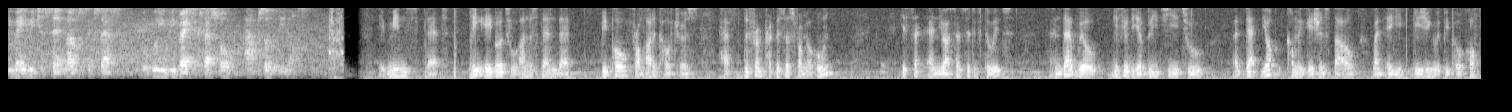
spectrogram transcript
you may reach a certain level of success, but will you be very successful? Absolutely not. It means that being able to understand that people from other cultures have different practices from your own and you are sensitive to it and that will give you the ability to adapt your communication style when engaging with people of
